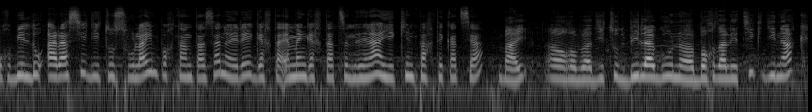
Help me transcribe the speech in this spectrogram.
urbildu arazi dituzula, importanta zen, ere gerta, hemen gertatzen dena, haiekin partekatzea? Bai, hor ditut bilagun bordaletik dinak,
